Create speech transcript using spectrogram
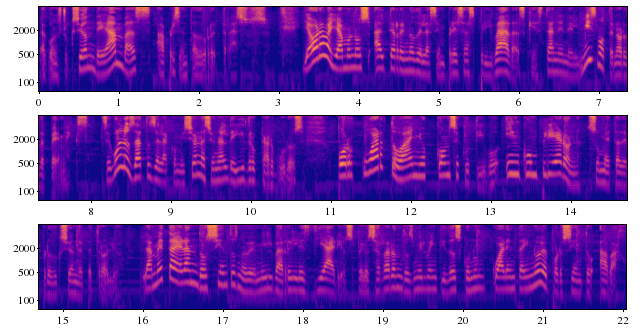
la construcción de ambas ha presentado retrasos. Y ahora vayámonos al terreno de las empresas privadas que están en el mismo tenor de Pemex. Según los datos de la Comisión Nacional de Hidrocarburos, por cuarto año consecutivo incumplieron su meta de producción de petróleo. La meta eran 209 mil barriles diarios, pero cerraron 2022 con un 49% abajo.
